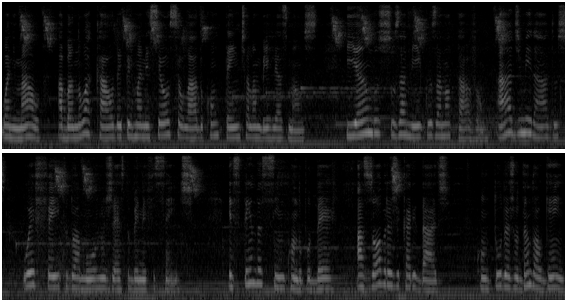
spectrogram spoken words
O animal abanou a cauda e permaneceu ao seu lado contente a lamber-lhe as mãos. E ambos os amigos anotavam, admirados, o efeito do amor no gesto beneficente. Estenda assim, quando puder, as obras de caridade. Contudo, ajudando alguém,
